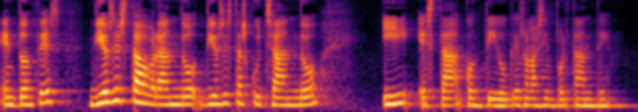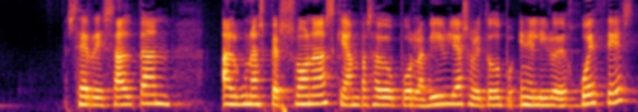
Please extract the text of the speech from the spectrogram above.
Entonces, Dios está obrando, Dios está escuchando y está contigo, que es lo más importante se resaltan algunas personas que han pasado por la Biblia, sobre todo en el libro de jueces,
